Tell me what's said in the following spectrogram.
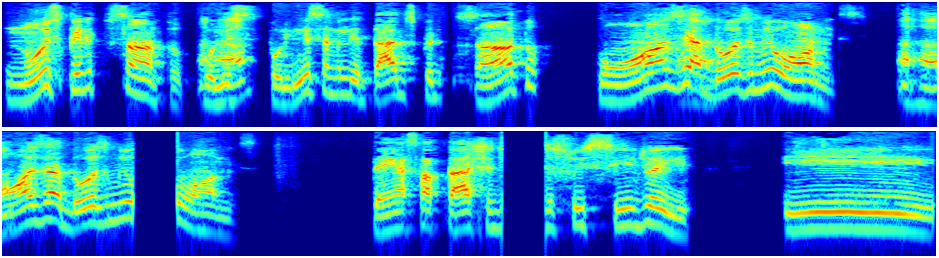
No Espírito Santo. Polícia, uhum. Polícia Militar do Espírito Santo, com 11 uhum. a 12 mil homens. Uhum. 11 a 12 mil homens. Tem essa taxa de suicídio aí. E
